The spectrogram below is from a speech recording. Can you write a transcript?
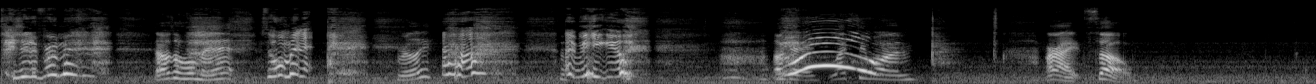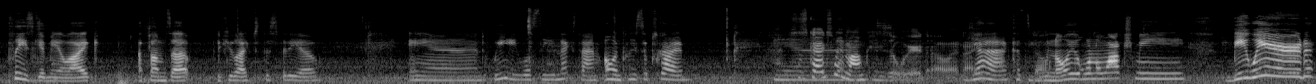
I did it for a minute. That was a whole minute? It's a whole minute. Really? Uh-huh. I beat you. Okay, Woo! Lexi won. Alright, so please give me a like, a thumbs up if you liked this video. And we will see you next time. Oh, and please subscribe. And Subscribe to my mom because she's a weirdo. And Yeah, because you know you want to watch me be weird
